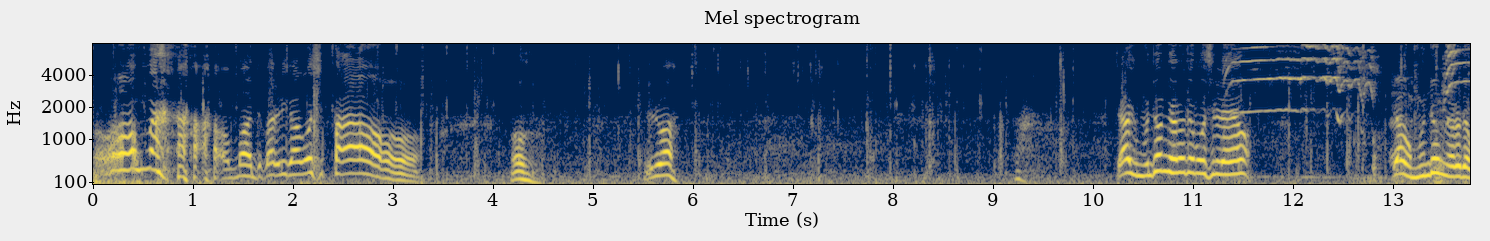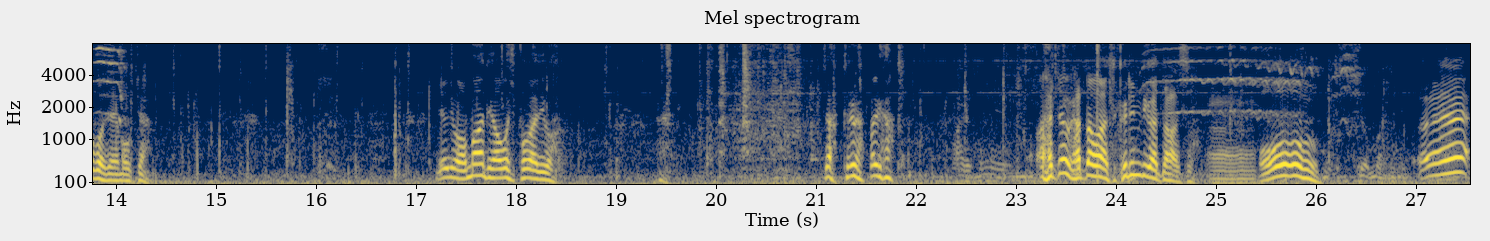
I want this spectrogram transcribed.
엄마 엄마한테 빨리 가고 싶어? 어 이리 와. 저기 문좀 열어줘 보실래요? 저기 문좀 열어줘 보세요 목장 요즘 엄마한테 가고 싶어가지고 자 들어가 빨리 가 아, 저기 갔다 왔어. 그림비 갔다 왔어. 오. 에.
